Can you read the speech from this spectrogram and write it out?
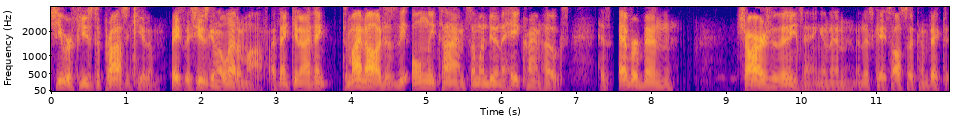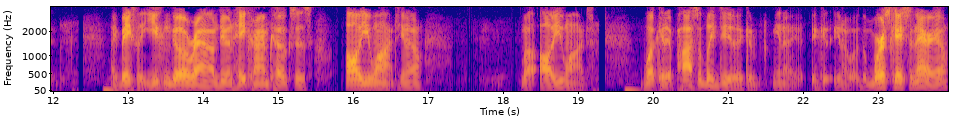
she refused to prosecute him. Basically, she was going to let him off. I think, you know, I think, to my knowledge, this is the only time someone doing a hate crime hoax has ever been charged with anything, and then, in this case, also convicted. Like, basically, you can go around doing hate crime hoaxes all you want, you know. Well, all you want. What could it possibly do? It could, you know, it could, you know, the worst case scenario,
